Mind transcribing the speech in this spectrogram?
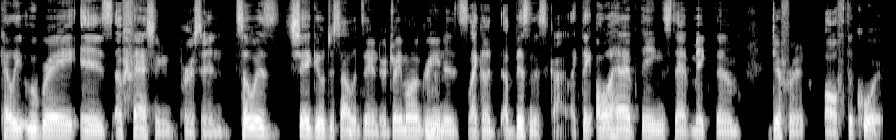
Kelly Oubre is a fashion person. So is Shai Gilgeous-Alexander. Draymond Green mm. is like a, a business guy. Like they all have things that make them different off the court.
